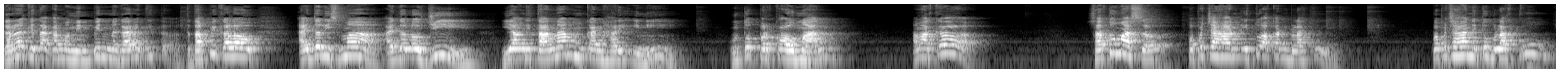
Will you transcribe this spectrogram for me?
Karena kita akan memimpin negara kita. Tetapi kalau idealisme, ideologi yang ditanamkan hari ini untuk perkauman, maka satu masa perpecahan itu akan berlaku. Perpecahan itu berlaku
